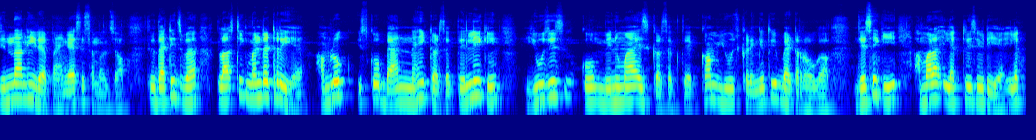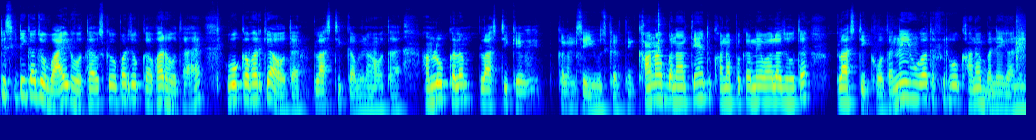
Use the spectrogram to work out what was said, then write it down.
ज़िंदा नहीं रह पाएँगे, ऐसे समझ जाओ। तो दैट इज़ वह प्लास्टिक मैंडेटरी है। हम लोग इसको बैन नहीं कर सकते, लेकिन यूजेस को मिनिमाइज कर सकते हैं, कम यूज़ करेंगे तो ये बेटर होगा जैसे कि हमारा इलेक्ट्रिसिटी है इलेक्ट्रिसिटी का जो वाइड होता है, उसके ऊपर जो कवर होता है, वो कवर क्या होता है? प्लास्टिक का बना होता है। हम लोग कलम प्लास्टिक के कलम से यूज़ करते हैं। खाना बनाते हैं तो खाना पकड़ने वाला जो होता है प्लास्टिक होता है। नहीं होगा तो फिर वो खाना बनेगा नहीं।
